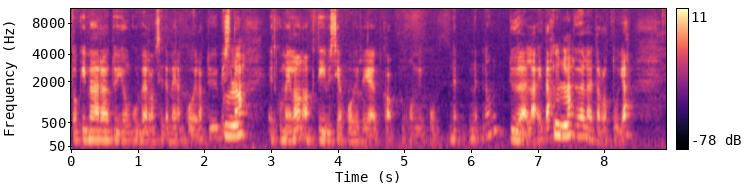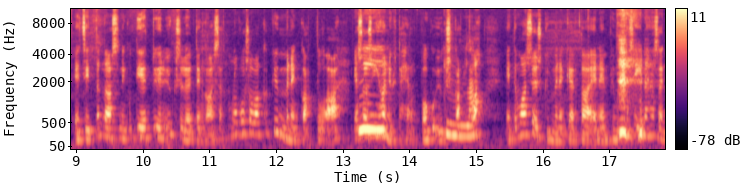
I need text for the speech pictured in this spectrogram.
toki määräytyy jonkun verran siitä meidän koiratyypistä. Kyllä. Et kun meillä on aktiivisia koiria, jotka on, niin kuin, ne, ne, ne on työläitä, Kyllä. työläitä rotuja. Et sitten taas niin kuin tiettyjen yksilöiden kanssa, että mulla voisi olla vaikka kymmenen katlaa, ja se niin. olisi ihan yhtä helppoa kuin yksi Kyllä. katla. Että vaan söisi kymmenen kertaa enempi, mutta siinähän se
